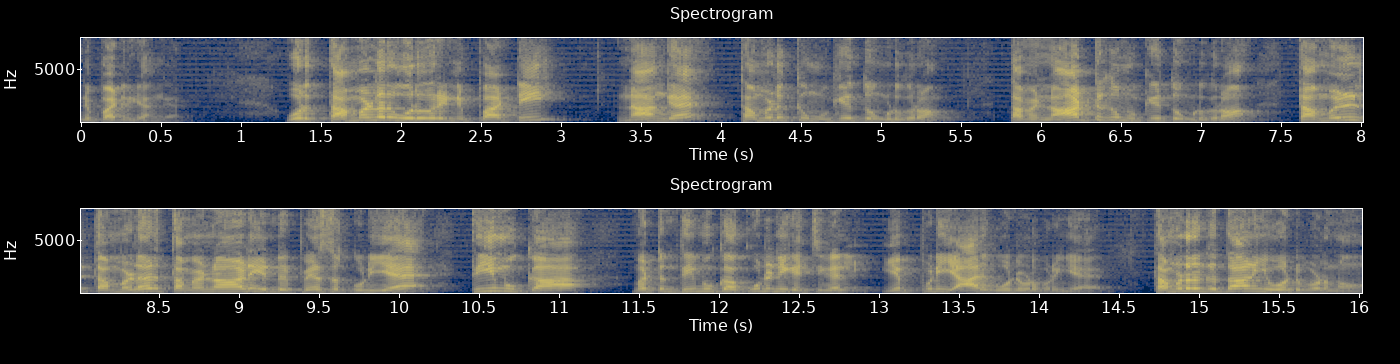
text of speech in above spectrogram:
நிப்பாட்டியிருக்காங்க. ஒரு தமிழர் ஒருவரை நிப்பாட்டி நாங்கள் தமிழுக்கு முக்கியத்துவம் கொடுக்குறோம் தமிழ்நாட்டுக்கு முக்கியத்துவம் கொடுக்குறோம். தமிழ் தமிழர் தமிழ்நாடு என்று பேசக்கூடிய திமுக மற்றும் திமுக கூட்டணி கட்சிகள் எப்படி யாருக்கு ஓட்டு போட போகிறீங்க தமிழருக்கு தான் நீங்கள் ஓட்டு போடணும்.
